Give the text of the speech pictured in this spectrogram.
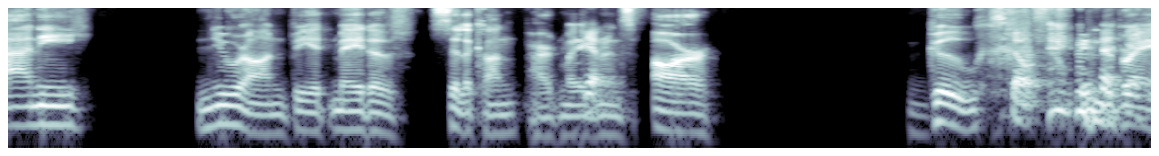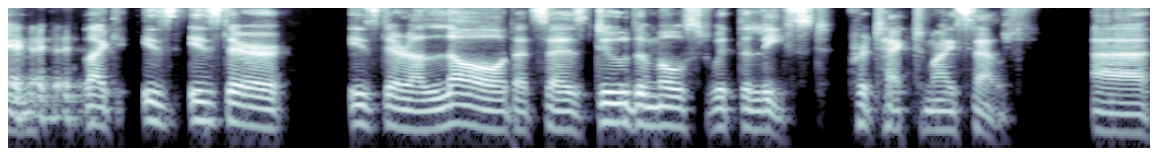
any neuron, be it made of silicon, pardon my ignorance, or goo stuff in the brain. like, is is there is there a law that says do the most with the least, protect myself? Uh,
